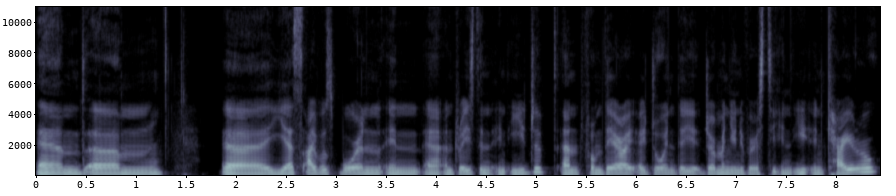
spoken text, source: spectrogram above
And um uh, yes, I was born in uh, and raised in, in Egypt, and from there I, I joined the German University in in Cairo,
